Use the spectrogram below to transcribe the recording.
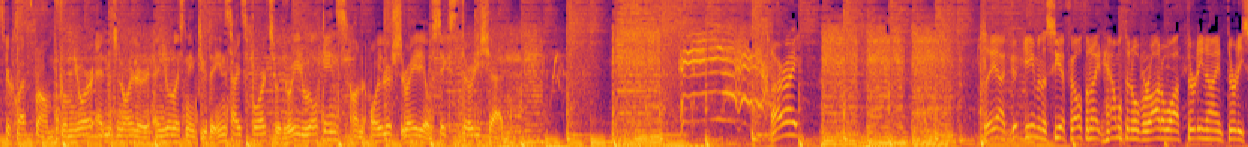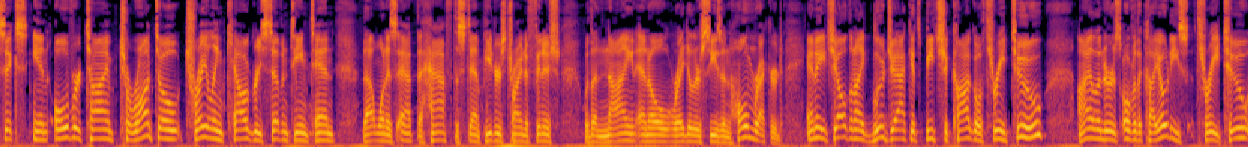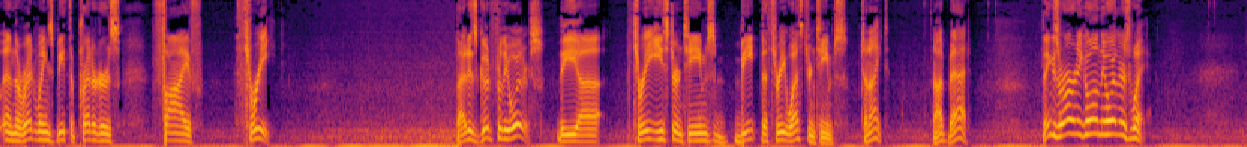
Oscar Klefbom from your Edmonton Oiler, and you're listening to the Inside Sports with Reed Wilkins on Oilers Radio 630 Ched. So, yeah, good game in the CFL tonight. Hamilton over Ottawa, 39 36 in overtime. Toronto trailing Calgary 17 10. That one is at the half. The Stampeders trying to finish with a 9 0 regular season home record. NHL tonight, Blue Jackets beat Chicago 3 2. Islanders over the Coyotes 3 2. And the Red Wings beat the Predators 5 3. That is good for the Oilers. The uh, three Eastern teams beat the three Western teams tonight. Not bad. Things are already going the Oilers' way.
